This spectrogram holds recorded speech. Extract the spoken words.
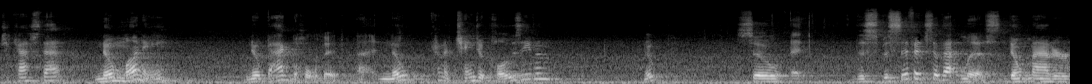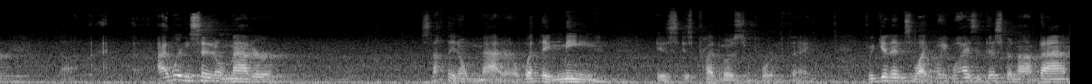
did you catch that? No money, no bag to hold it, uh, no kind of change of clothes, even? Nope. So uh, the specifics of that list don't matter. Uh, I wouldn't say they don't matter. It's not they don't matter. What they mean is, is probably the most important thing. If we get into, like, wait, why is it this but not that?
